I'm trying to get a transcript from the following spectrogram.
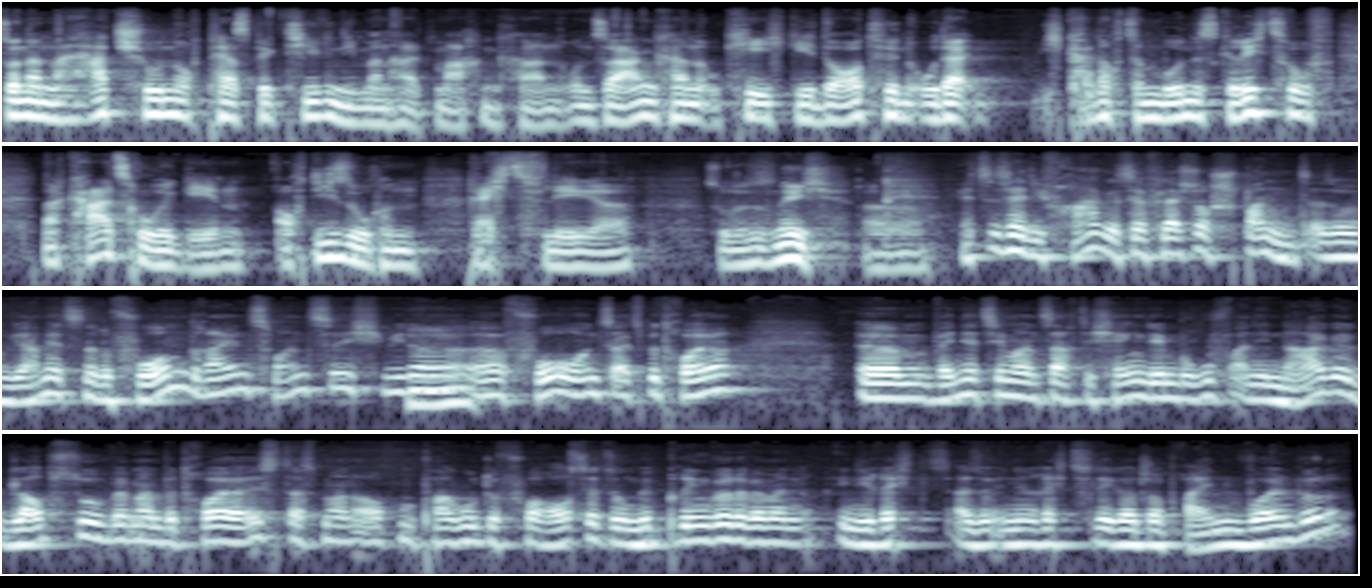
sondern man hat schon noch Perspektiven, die man halt machen kann und sagen kann, okay, ich gehe dorthin oder ich kann auch zum Bundesgerichtshof nach Karlsruhe gehen. Auch die suchen Rechtspfleger. So ist es nicht. Also jetzt ist ja die Frage, ist ja vielleicht auch spannend. Also wir haben jetzt eine Reform 23 wieder mhm. äh, vor uns als Betreuer. Ähm, wenn jetzt jemand sagt, ich hänge den Beruf an die Nagel, glaubst du, wenn man Betreuer ist, dass man auch ein paar gute Voraussetzungen mitbringen würde, wenn man in, die Rechts-, also in den Rechtspflegerjob rein wollen würde?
